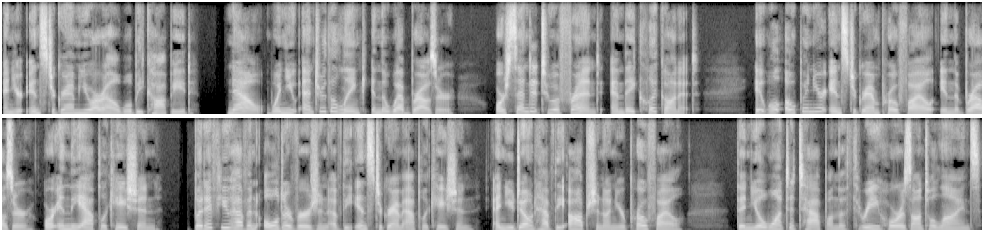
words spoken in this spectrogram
and your Instagram URL will be copied. Now, when you enter the link in the web browser or send it to a friend and they click on it, it will open your Instagram profile in the browser or in the application. But if you have an older version of the Instagram application and you don't have the option on your profile, then you'll want to tap on the three horizontal lines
